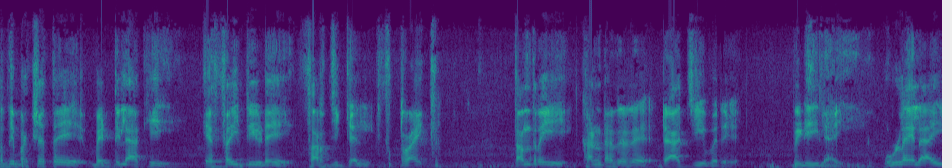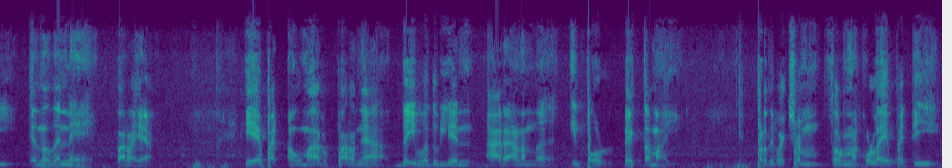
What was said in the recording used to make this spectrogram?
പ്രതിപക്ഷത്തെ വെട്ടിലാക്കി എസ് ഐ ടിയുടെ സർജിക്കൽ സ്ട്രൈക്ക്. തന്ത്രി കണ്ഠരര് രാജീവര് പിടിയിലായി. ഉള്ളേലായി എന്ന് തന്നെ പറയാം. എ. പത്മകുമാർ പറഞ്ഞ ദൈവതുല്യൻ ആരാണെന്ന് ഇപ്പോൾ വ്യക്തമായി. പ്രതിപക്ഷം സ്വർണക്കൊള്ളയെപ്പറ്റി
